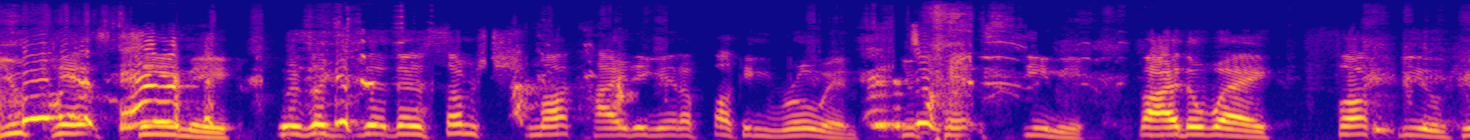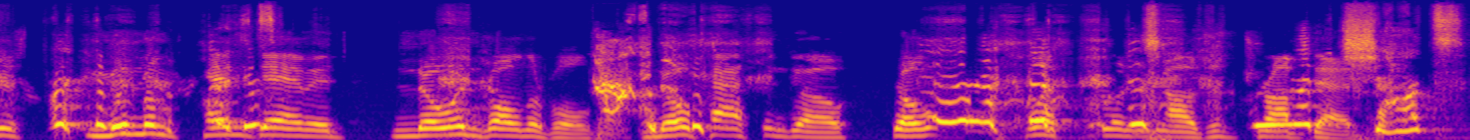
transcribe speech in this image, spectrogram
You can't see me. There's like there's some schmuck hiding in a fucking ruin. You can't see me. By the way, fuck you. Here's minimum ten damage. No invulnerables. No pass and go. Don't collect two hundred dollars. Just drop dead. shots,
